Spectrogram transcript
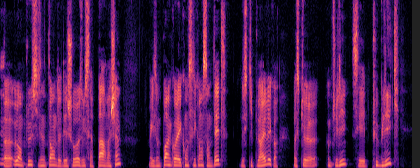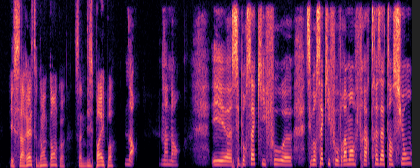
Mm. euh, eux, en plus, ils entendent des choses où ça part, machin, mais ils ont pas encore les conséquences en tête de ce qui peut arriver, quoi. Parce que, comme tu dis, c'est public et ça reste dans le temps, quoi. Ça ne disparaît pas. Non, non, non. Et euh, c'est pour ça qu'il faut, euh, c'est pour ça qu'il faut vraiment faire très attention.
